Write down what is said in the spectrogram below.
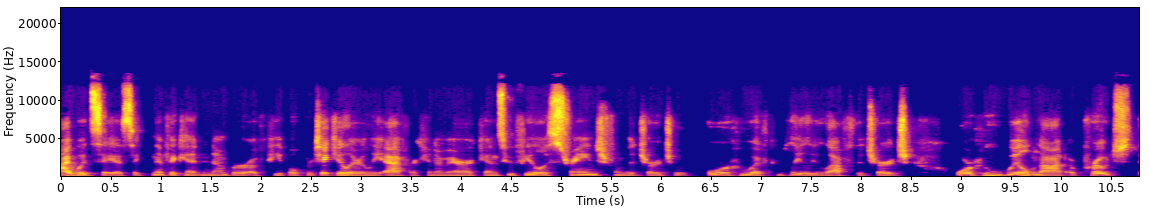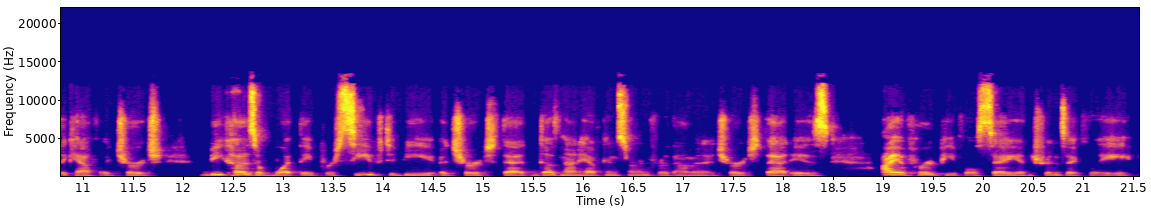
I would say, a significant number of people, particularly African Americans, who feel estranged from the church or who have completely left the church or who will not approach the Catholic Church because of what they perceive to be a church that does not have concern for them and a church that is, I have heard people say, intrinsically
